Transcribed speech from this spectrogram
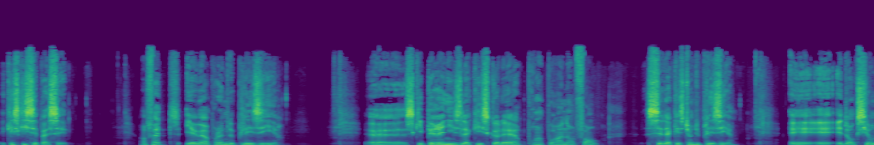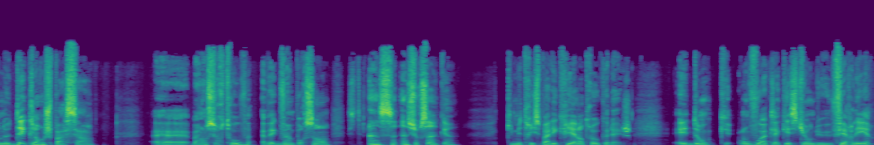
Et qu'est-ce qui s'est passé? En fait, il y a eu un problème de plaisir. Euh, ce qui pérennise l'acquis scolaire pour un, enfant, c'est la question du plaisir. Et, donc, si on ne déclenche pas ça, euh, ben, on se retrouve avec 20%, 1, 1 sur 5, hein, qui ne maîtrisent pas l'écrit à l'entrée au collège. Et donc, on voit que la question du faire lire,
